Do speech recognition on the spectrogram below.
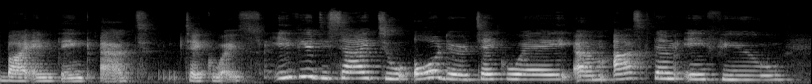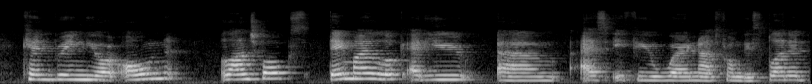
buy anything at takeaways. If you decide to order takeaway, um, ask them if you can bring your own lunchbox. They might look at you um, as if you were not from this planet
